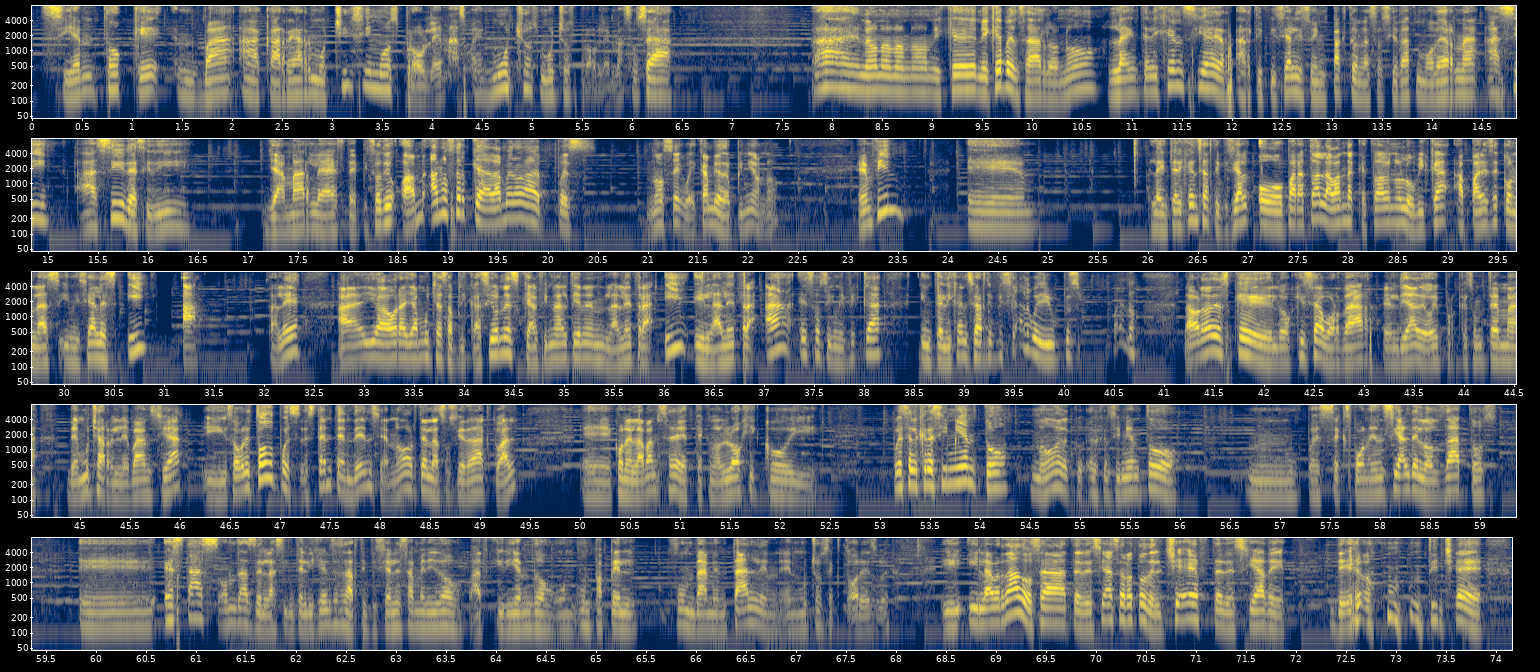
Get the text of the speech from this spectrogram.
siento que va a acarrear muchísimos problemas, güey, muchos, muchos problemas. O sea, ay, no, no, no, no, ni qué, ni qué pensarlo, ¿no? La inteligencia artificial y su impacto en la sociedad moderna, así, así decidí llamarle a este episodio. A, no ser que a la menor, pues, no sé, güey, cambio de opinión, ¿no? En fin, eh, la inteligencia artificial, o para toda la banda que todavía no lo ubica, aparece con las iniciales IA. ¿Sale? Hay ahora ya muchas aplicaciones que al final tienen la letra I y la letra A. Eso significa inteligencia artificial, güey. Pues bueno, la verdad es que lo quise abordar el día de hoy porque es un tema de mucha relevancia y sobre todo pues está en tendencia, ¿no? Ahorita en la sociedad actual, eh, con el avance tecnológico y pues el crecimiento, ¿no? El, crecimiento mm, pues exponencial de los datos eh, estas ondas de las inteligencias artificiales han venido adquiriendo un, papel fundamental en, muchos sectores. Y, la verdad, o sea, te decía hace rato del chef, te decía de, un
